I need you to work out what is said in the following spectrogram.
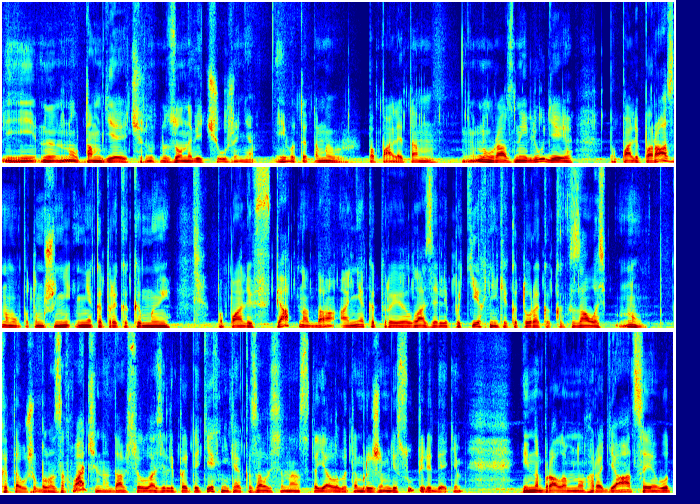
и, ну, там, где зона відчуження. И вот это мы попали там, ну, разные люди попали по-разному, потому что не, некоторые, как и мы, попали в пятна, да, а некоторые лазили по технике, которая, как оказалось, ну, когда уже была захвачена, да, все, лазили по этой технике, оказалось, она стояла в этом рыжем лесу перед этим и набрала много радиации. Вот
